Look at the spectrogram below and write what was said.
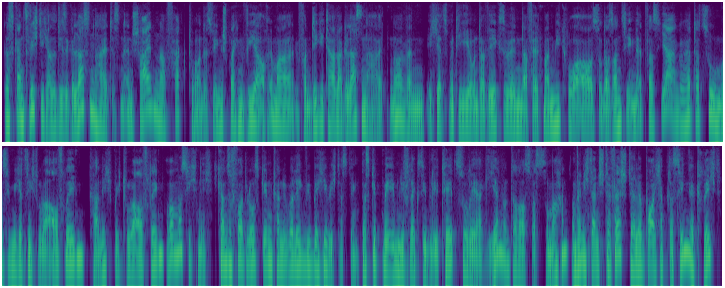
Das ist ganz wichtig. Also diese Gelassenheit ist ein entscheidender Faktor. Deswegen sprechen wir auch immer von digitaler Gelassenheit. Ne? Wenn ich jetzt mit dir unterwegs bin, da fällt mein Mikro aus oder sonst irgendetwas. Ja, gehört dazu. Muss ich mich jetzt nicht drüber aufregen? Kann ich mich drüber aufregen? Aber muss ich nicht. Ich kann sofort losgehen, kann überlegen, wie behebe ich das Ding. Das gibt mir eben die Flexibilität zu reagieren und daraus was zu machen. Und wenn ich dann feststelle, boah, ich habe das hingekriegt,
